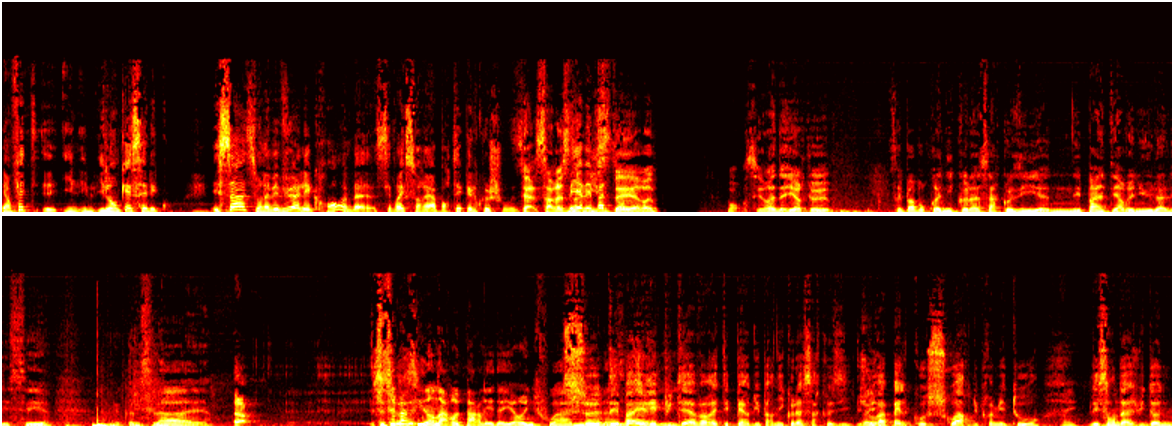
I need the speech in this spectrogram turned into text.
Et en fait, il, il- il encaissait les coups. Et ça, si on l'avait vu à l'écran, eh ben, c'est vrai que ça aurait apporté quelque chose. Ça, ça reste Mais il y un avait pas de temps. mystère. Bon, c'est vrai d'ailleurs que ne sais pas pourquoi Nicolas Sarkozy euh, n'est pas intervenu, l'a laissé euh, comme cela. euh. Alors, Je ne sais pas s'il en a reparlé d'ailleurs une fois. Ce Nicolas débat est réputé avoir été perdu par Nicolas Sarkozy. Je Oui. vous rappelle qu'au soir du premier tour, Oui. les sondages lui donnent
